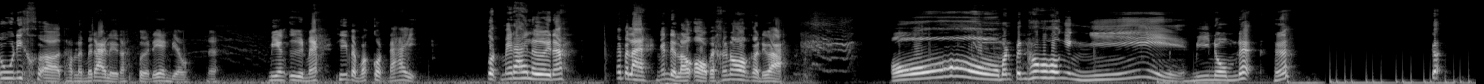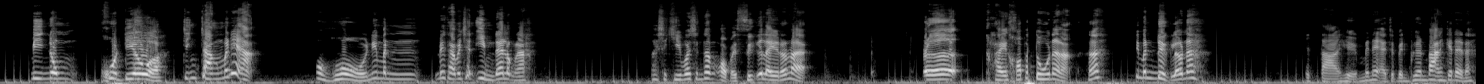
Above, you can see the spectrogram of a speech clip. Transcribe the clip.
ตู้นี่เอ่อทำอะไรไม่ได้เลยนะ เปิดได้อย่างเดียวนะมีอย่างอื่นไหมที่แบบว่ากดได้ กดไม่ได้เลยนะ ไม่เป็นไร งั้นเดี๋ยวเราออกไปข้างนอกก่อนดีกว่า โอ้ มันเป็นห้องห้องอย่างนี้ มีนมด้วยฮะก็มีนมขวดเดียวเหรอ จริงจังไหมเนี่ย โอ้โห นี่มันไม่ทำให้ฉันอิ่มได้หรอกนะเอ้ยฉันคิดว่าฉันต้องออกไปซื้ออะไรแล้วแหละ เออ ใครเคาะประตูน่ะน่ะฮะ นี่มันดึกแล้วนะไอตาเหอะไม่แน่อาจจะเป็นเพื่อนบ้านก็ได้นะ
